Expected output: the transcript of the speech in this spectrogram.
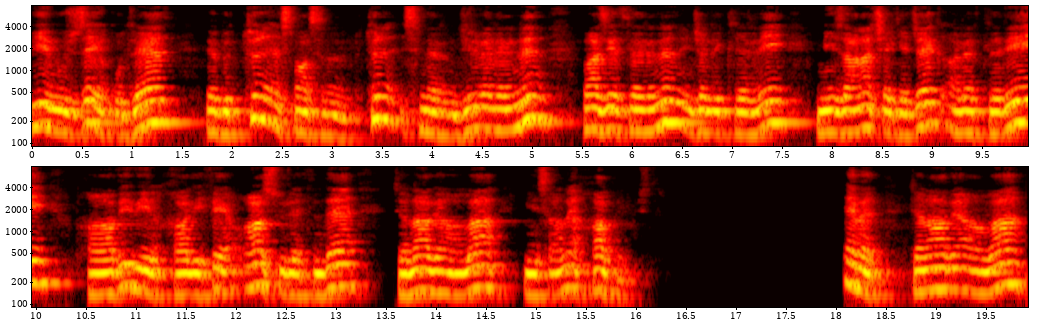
bir mucize kudret ve bütün esmasının, bütün isimlerin, cilvelerinin, vaziyetlerinin inceliklerini mizana çekecek aletleri havi bir halife arz suretinde Cenab-ı Allah insanı halk etmiştir. Evet, Cenab-ı Allah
